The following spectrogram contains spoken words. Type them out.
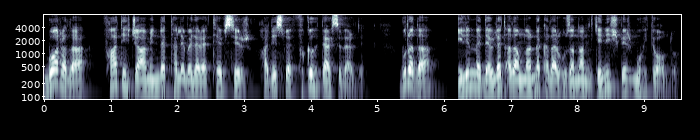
Bu arada Fatih Camii'nde talebelere tefsir, hadis ve fıkıh dersi verdi. Burada ilim ve devlet adamlarına kadar uzanan geniş bir muhiti oldu.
